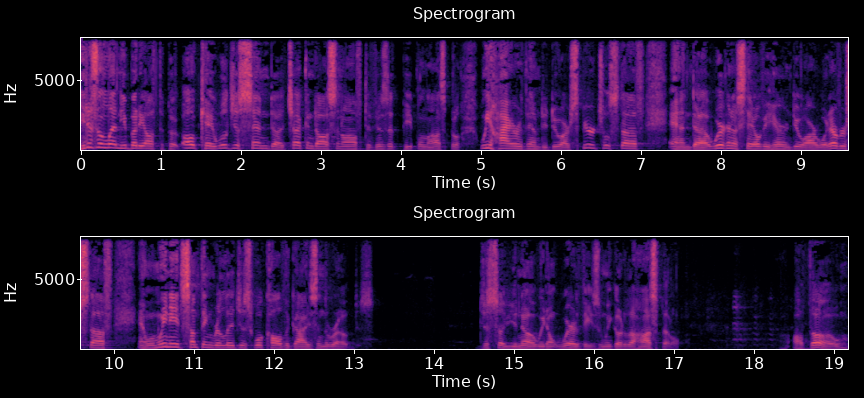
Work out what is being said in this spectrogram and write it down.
He doesn't let anybody off the hook. Okay, we'll just send uh, Chuck and Dawson off to visit people in the hospital. We hire them to do our spiritual stuff, and uh, we're going to stay over here and do our whatever stuff. And when we need something religious, we'll call the guys in the robes. Just so you know, we don't wear these when we go to the hospital. Although,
